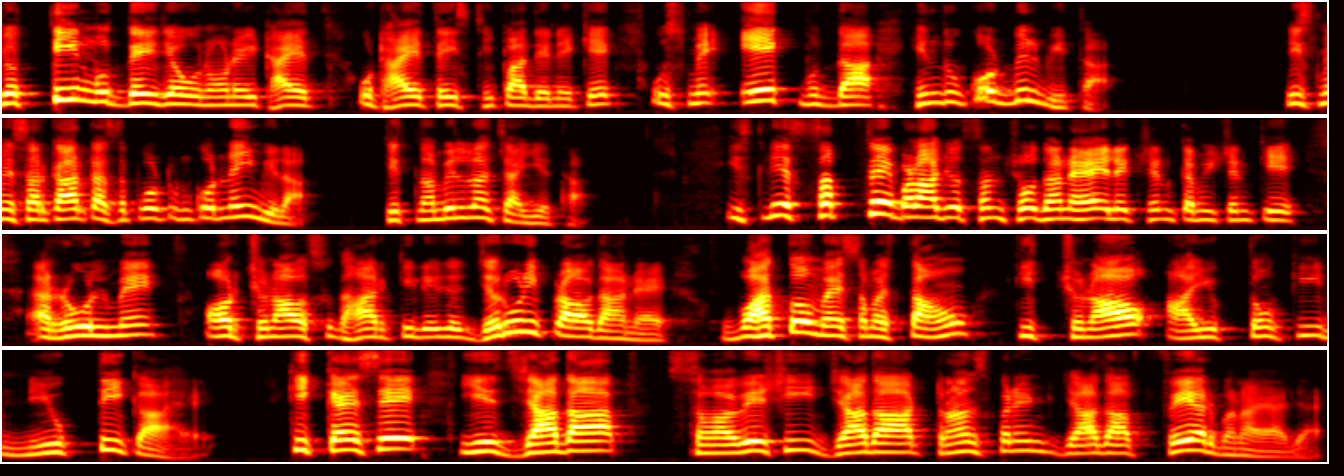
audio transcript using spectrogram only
जो तीन मुद्दे जो उन्होंने उठाए उठाए थे इस्तीफा देने के, उसमें एक मुद्दा हिंदू कोड बिल भी था। जिसमें सरकार का सपोर्ट उनको नहीं मिला, जितना मिलना चाहिए था। इसलिए सबसे बड़ा जो संशोधन है इलेक्शन कमीशन के रूल में और चुनाव सुधार के लिए जो ज़रूरी प्रावधान है, वह तो मैं समझता हूँ कि चुनाव आयुक्तों की नियुक्ति का है, कि कैसे ये ज़्यादा समावेशी, ज़्यादा ट्रांसपेरेंट, ज़्यादा फेयर बनाया जाए।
